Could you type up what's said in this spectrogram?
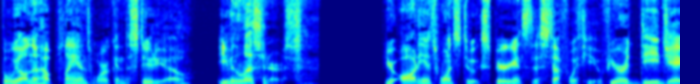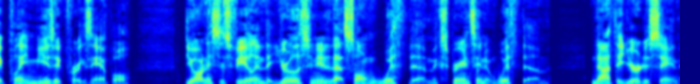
But we all know how plans work in the studio, even listeners. Your audience wants to experience this stuff with you. If you're a DJ playing music, for example, the audience is feeling that you're listening to that song with them, experiencing it with them, not that you're just saying,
